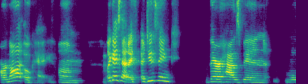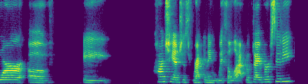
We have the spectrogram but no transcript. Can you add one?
are not okay um hmm. like i said I, I do think there has been more of a conscientious reckoning with a lack of diversity.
